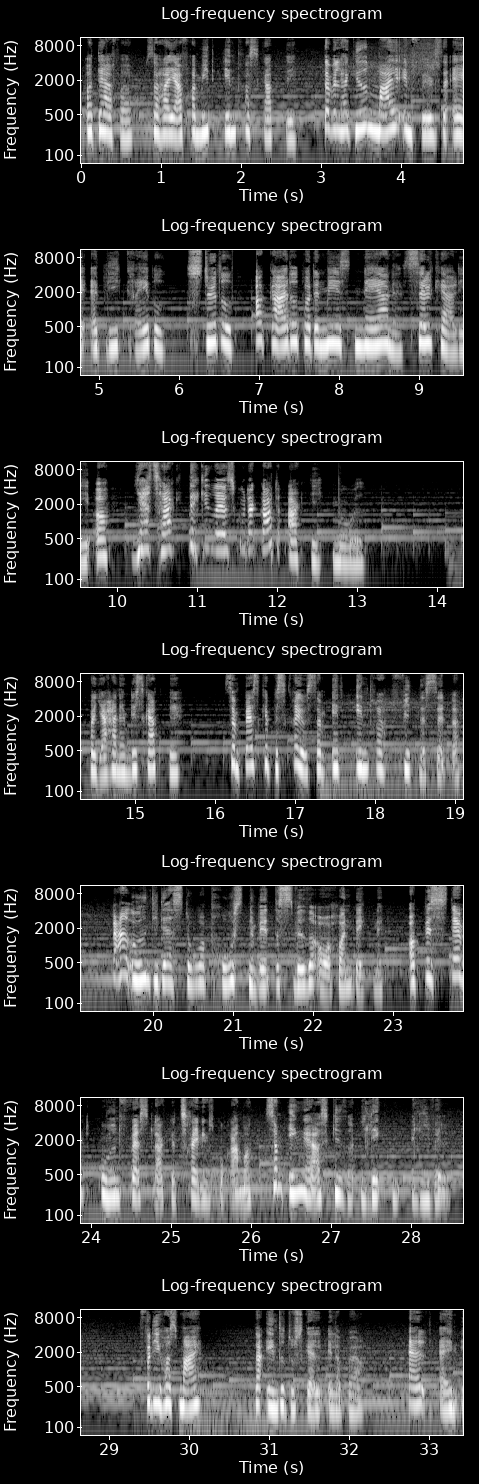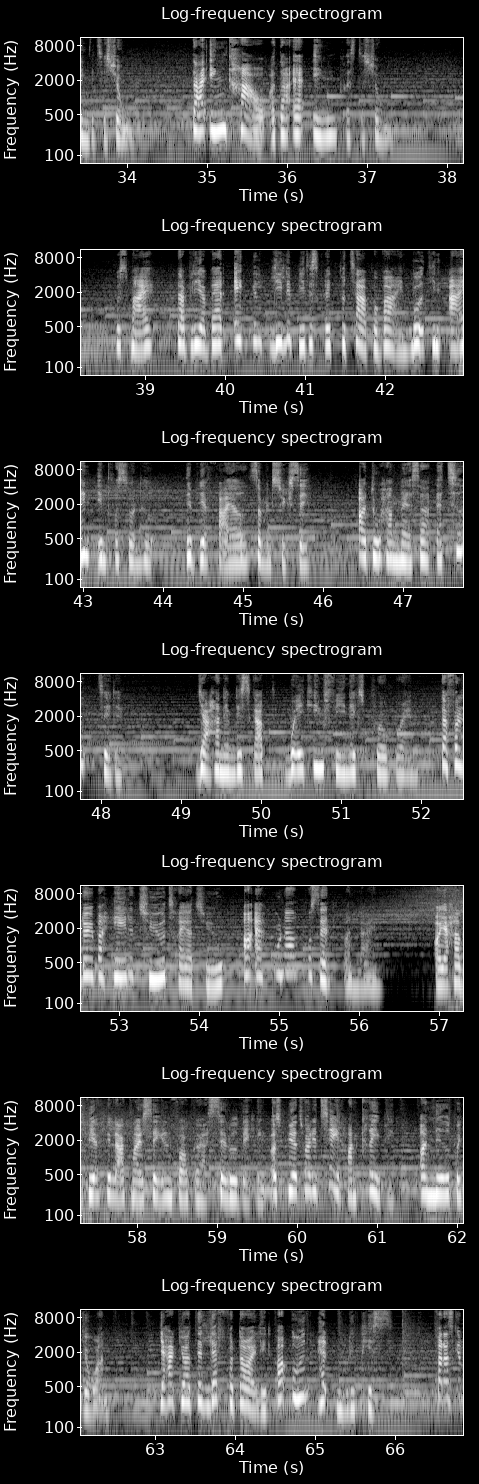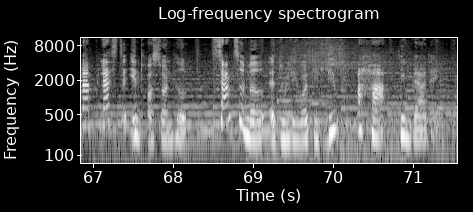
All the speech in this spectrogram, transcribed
Og derfor så har jeg fra mit indre skabt det, der vil have givet mig en følelse af at blive grebet, støttet og guidet på den mest nærende, selvkærlige og ja tak, det gider jeg sgu da godt-agtig måde. For jeg har nemlig skabt det, som bedst kan beskrives som et indre fitnesscenter. Bare uden de der store prostende mænd, der sveder over håndvægtene, og bestemt uden fastlagte træningsprogrammer, som ingen af os gider i længden alligevel. Fordi hos mig, der er intet du skal eller bør. Alt er en invitation. Der er ingen krav, og der er ingen præstation. Hos mig, der bliver hvert enkelt lille bitte skridt, du tager på vejen mod din egen indre sundhed, det bliver fejret som en succes. Og du har masser af tid til det. Jeg har nemlig skabt Waking Phoenix Program, der forløber hele 2023 og er 100% online. Og jeg har virkelig lagt mig i selen for at gøre selvudvikling og spiritualitet håndgribeligt og nede på jorden. Jeg har gjort det let fordøjeligt og uden alt muligt pis. For der skal være plads til indre sundhed, samtidig med, at du lever dit liv og har din hverdag.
